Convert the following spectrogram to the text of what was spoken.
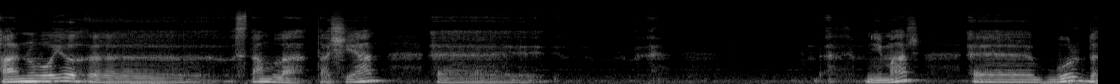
Art Nouveau'yu e, İstanbul'a taşıyan e, mimar e, burada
